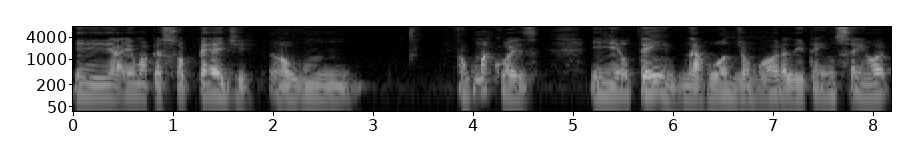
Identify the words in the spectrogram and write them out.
e aí uma pessoa pede algum, alguma coisa. E eu tenho, na rua onde eu moro ali, tem um senhor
